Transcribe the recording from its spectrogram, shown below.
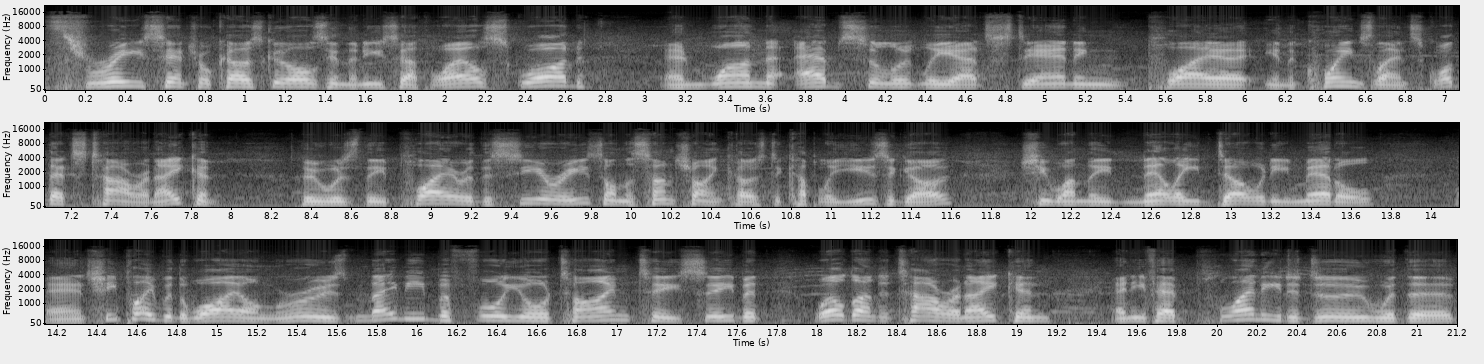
three Central Coast girls in the New South Wales squad and one absolutely outstanding player in the Queensland squad. That's Tarryn Aiken, who was the player of the series on the Sunshine Coast a couple of years ago. She won the Nellie Doherty medal. And she played with the Wyong Roos maybe before your time, TC, but well done to Tarryn Aiken. And you've had plenty to do with the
